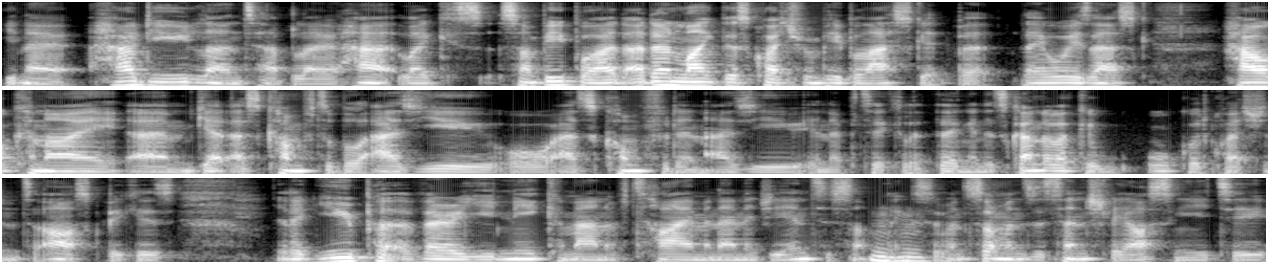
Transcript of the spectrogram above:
you know, how do you learn Tableau? How, like some people, I, I don't like this question when people ask it, but they always ask, how can I um, get as comfortable as you or as confident as you in a particular thing? And it's kind of like an awkward question to ask because like you put a very unique amount of time and energy into something. Mm-hmm. So when someone's essentially asking you to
